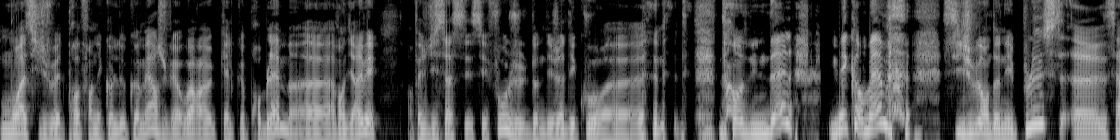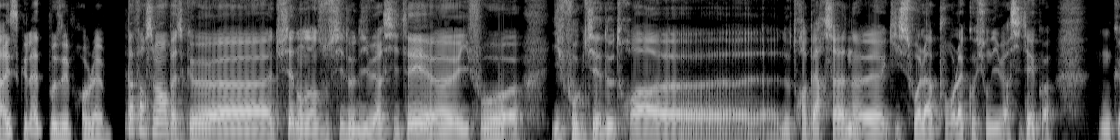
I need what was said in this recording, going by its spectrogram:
moi, si je veux être prof en école de commerce, je vais avoir euh, quelques problèmes euh, avant d'y arriver. En fait, je dis ça, c'est faux. Je donne déjà des cours euh, dans une d'elles, mais quand même, si je veux en donner plus, ça risque là de poser problème. Pas forcément parce que tu sais dans un souci de diversité, il faut il faut qu'il y ait deux trois personnes qui soient là pour la caution diversité quoi. Donc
